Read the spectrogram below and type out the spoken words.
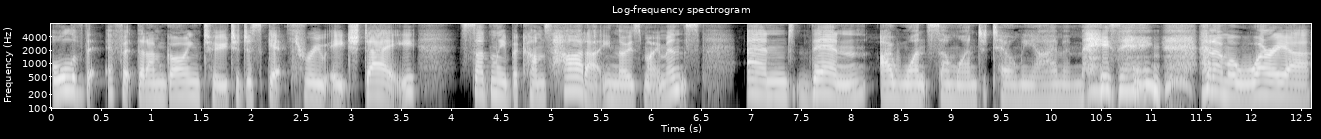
all of the effort that I'm going to to just get through each day suddenly becomes harder in those moments. And then I want someone to tell me I'm amazing and I'm a warrior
